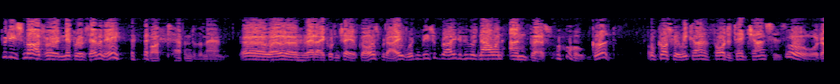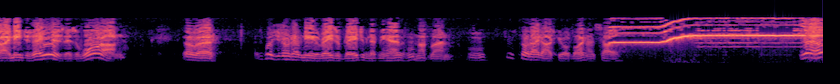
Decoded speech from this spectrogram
Pretty smart for a nipper of seven, eh? what happened to the man? Uh, well, uh, that I couldn't say, of course, but I wouldn't be surprised if he was now an unperson. Oh, good. Well, of course, we, we can't afford to take chances. Oh, what I mean to say is there's a war on. Oh, uh, I suppose you don't have any razor blades you can let me have? Hmm? Not one. Hmm. Just thought I'd ask you, old boy. I'm sorry. Well,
